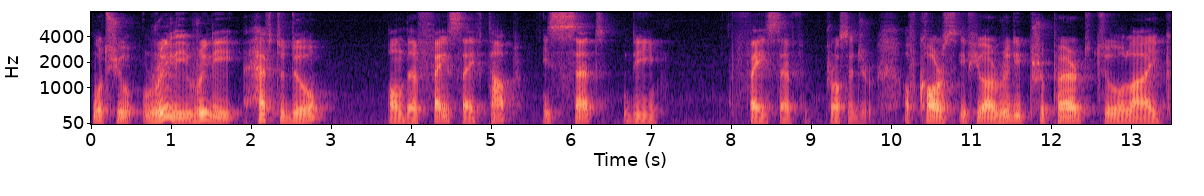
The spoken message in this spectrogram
what you really, really have to do on the failsafe tab is set the failsafe procedure. Of course, if you are really prepared to like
